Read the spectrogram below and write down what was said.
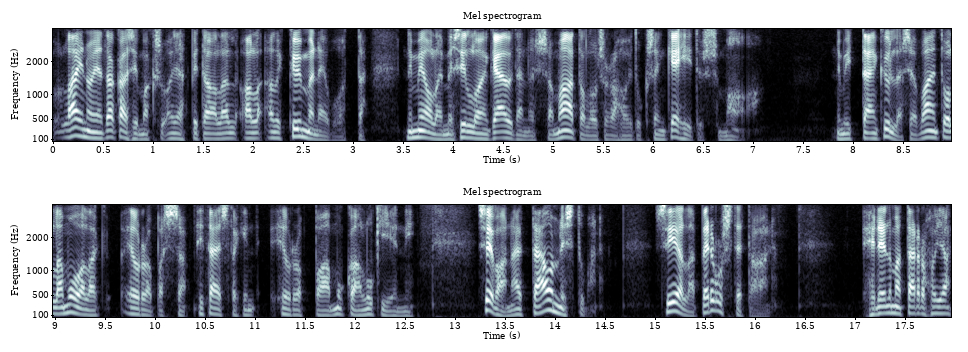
lainojen takaisinmaksuajat pitää olla alle, alle 10 vuotta, niin me olemme silloin käytännössä maatalousrahoituksen kehitysmaa. Nimittäin kyllä se vain tuolla muualla Euroopassa, itäistäkin Eurooppaa mukaan lukien, niin se vaan näyttää onnistuvan. Siellä perustetaan hedelmätarhoja,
